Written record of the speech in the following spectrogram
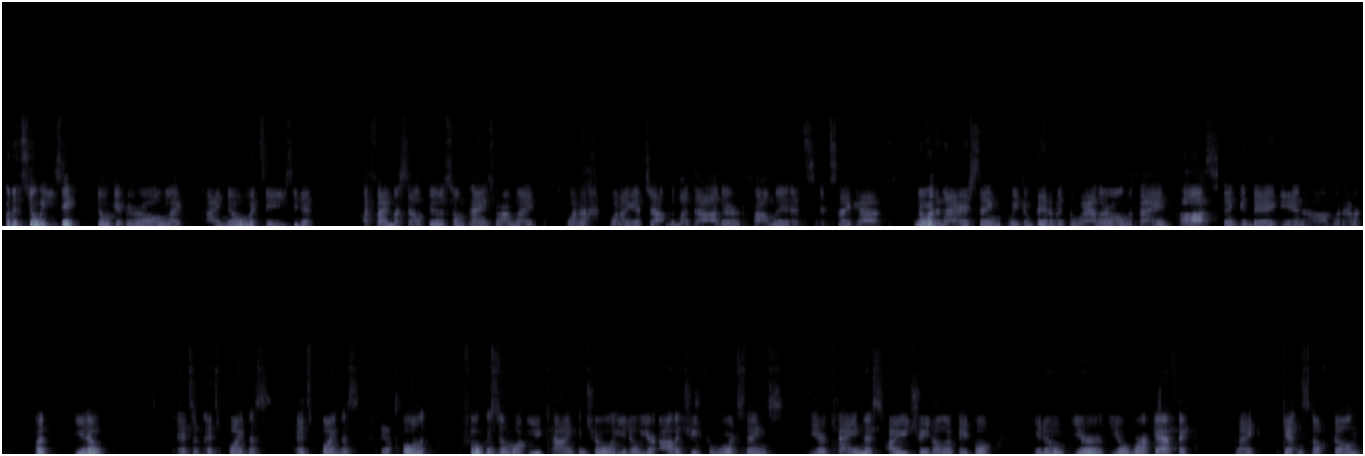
but it's so easy. Don't get me wrong. Like I know it's easy to. I find myself doing it sometimes where I'm like, when I when I get chatting to my dad or family, it's it's like a Northern Irish thing. We complain about the weather all the time. Oh, stinking day again. Ah, whatever. But you know, it's it's pointless. It's pointless. Yeah. All focus on what you can control. You know, your attitude towards things, your kindness, how you treat other people. You know, your your work ethic, like getting stuff done.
